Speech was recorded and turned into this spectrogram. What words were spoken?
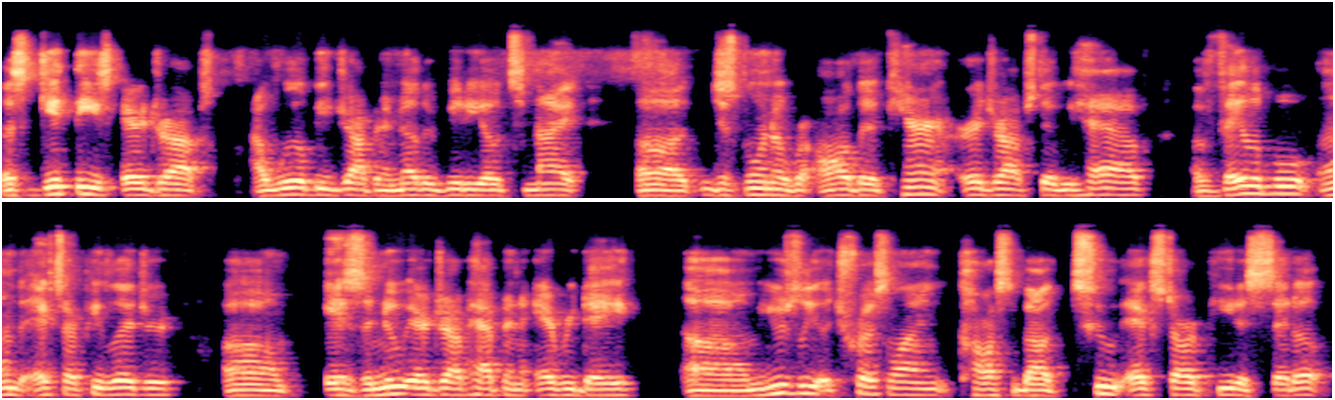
Let's get these airdrops. I will be dropping another video tonight, uh, just going over all the current airdrops that we have available on the XRP ledger. Um, is a new airdrop happening every day. Um, usually a trust line costs about two XRP to set up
